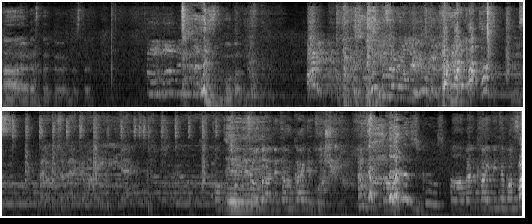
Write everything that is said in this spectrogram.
Ah, I understand. I understand. this is the moment. Hayır. Bu sefer oluyor yapıyoruz. Tamam, Çok güzel oldu anne tamam kaydet. Çok şükür. Tamam tamam. Aa ben kaydete bastım.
